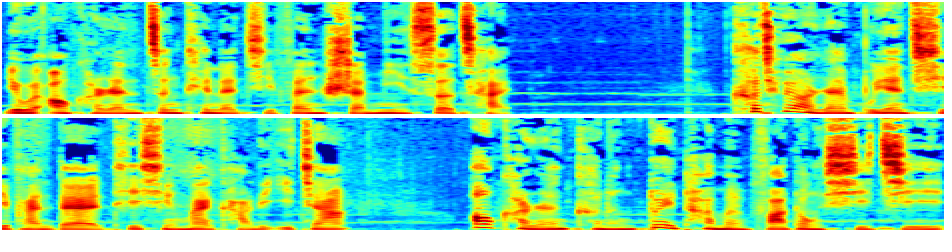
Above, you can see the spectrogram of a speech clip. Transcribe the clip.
也为奥卡人增添了几分神秘色彩。克丘亚人不厌其烦的提醒麦卡利一家，奥卡人可能对他们发动袭击。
